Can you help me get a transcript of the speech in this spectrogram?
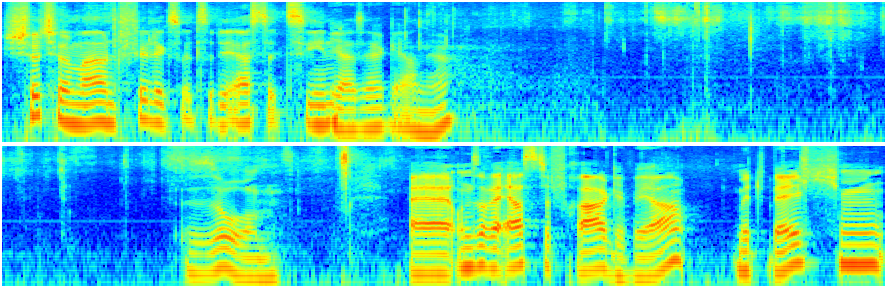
schüttel mal und Felix, willst du die erste ziehen? Ja, sehr gerne. So, äh, unsere erste Frage wäre, mit welchem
